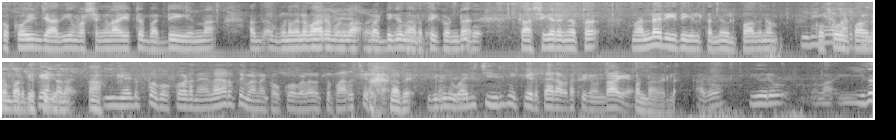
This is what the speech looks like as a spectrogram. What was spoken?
കൊക്കോയും ജാതിയും വർഷങ്ങളായിട്ട് ബഡ് ചെയ്യുന്ന ഗുണനിലവാരമുള്ള ബഡ്ഡിങ് നടത്തിക്കൊണ്ട് കാർഷിക രംഗത്ത് നല്ല രീതിയിൽ തന്നെ ഉൽപാദനം കൊക്കോ ഉൽപാദനം വർദ്ധിപ്പിക്കുന്ന ഈ എടുപ്പ് കൊക്കോയുടെ നിലനിർത്തി വേണം കൊക്കോ വിളവെടുത്ത് പറിച്ചെടുക്കാൻ. അതെ. ഇതിങ്ങനെ വലിച്ചിരിഞ്ഞൊക്കെ എടുത്താൽ അവിടെ പിന്നെ ഉണ്ടാകുക ഉണ്ടാവില്ല. അപ്പോൾ ഈ ഒരു ഇത്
